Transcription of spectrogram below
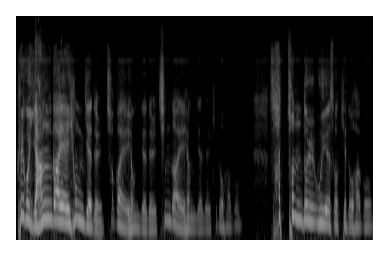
그리고 양가의 형제들, 처가의 형제들, 친가의 형제들 기도하고 사촌들 위해서 기도하고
